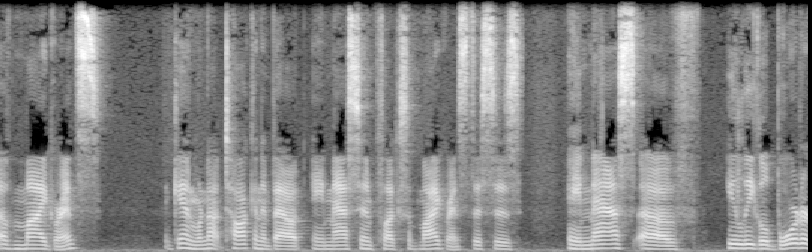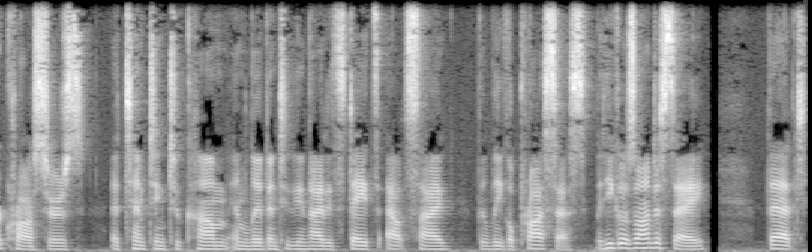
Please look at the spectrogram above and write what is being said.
of migrants. Again, we're not talking about a mass influx of migrants. This is a mass of illegal border crossers attempting to come and live into the United States outside the legal process. But he goes on to say that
